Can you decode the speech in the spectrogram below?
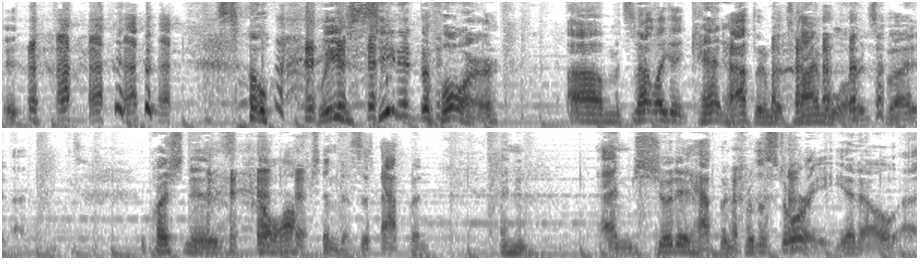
it, so we've seen it before. Um, it's not like it can't happen with Time Lords, but the question is, how often does it happen, and and should it happen for the story? You know, uh,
